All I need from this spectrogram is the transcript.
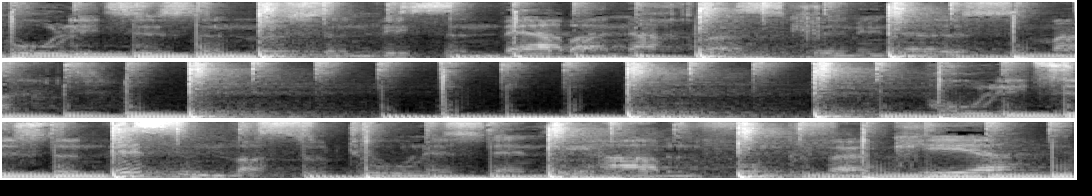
Polizisten müssen wissen, wer bei Nacht dear.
